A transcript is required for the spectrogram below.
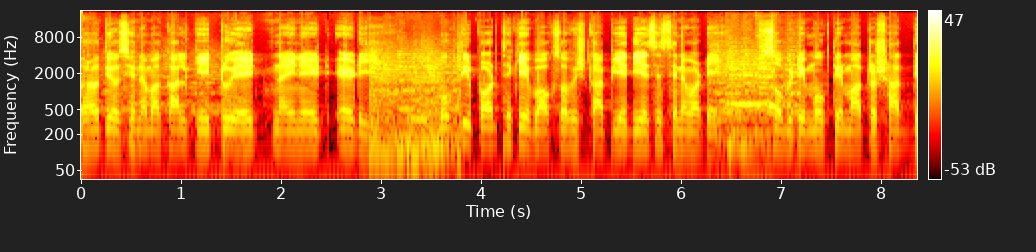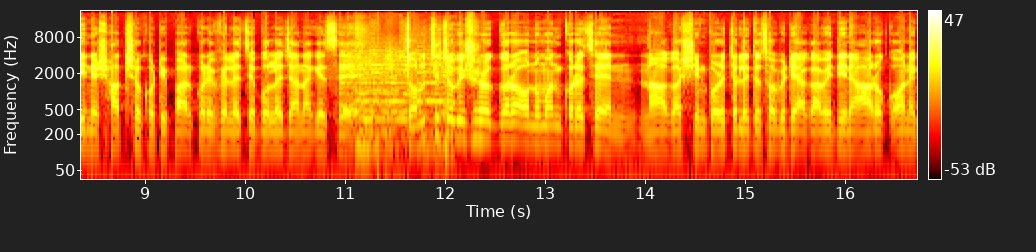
ভারতীয় সিনেমা কালকি two eight nine eight AD. মুক্তির পর থেকে বক্স অফিস কাঁপিয়ে দিয়েছে সিনেমাটি। ছবিটি মুক্তির মাত্র সাত দিনে সাতশো কোটি পার করে ফেলেছে বলে জানা গেছে। চলচ্চিত্র বিশেষজ্ঞরা অনুমান করেছেন, নাগ আশ্বিন পরিচালিত ছবিটি আগামী দিনে আরও অনেক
